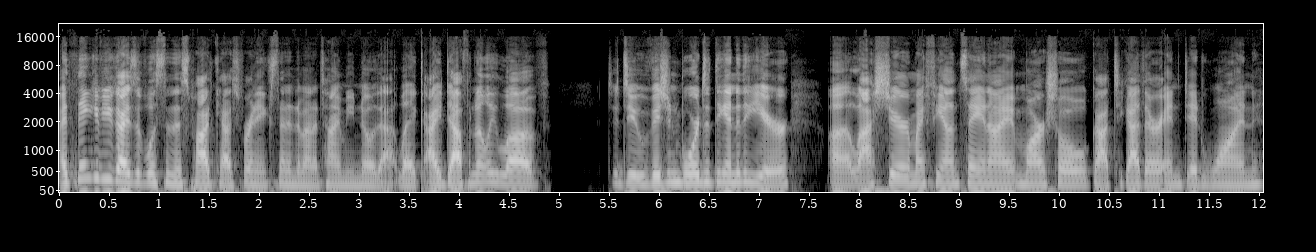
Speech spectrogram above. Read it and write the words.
I think if you guys have listened to this podcast for any extended amount of time, you know that. Like, I definitely love to do vision boards at the end of the year. Uh, last year, my fiance and I, Marshall, got together and did one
